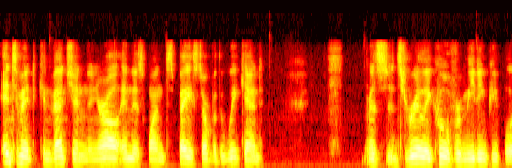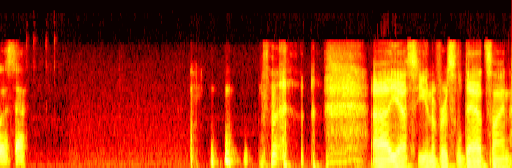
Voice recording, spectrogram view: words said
intimate convention, and you're all in this one space over the weekend. It's it's really cool for meeting people and stuff. uh, yes, universal dad sign.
